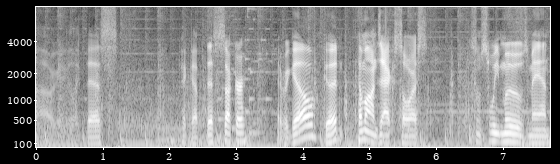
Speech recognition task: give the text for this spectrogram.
Uh, we're gonna go like this. Pick up this sucker. There we go. Good. Come on, Zackasaurus. Do some sweet moves, man.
